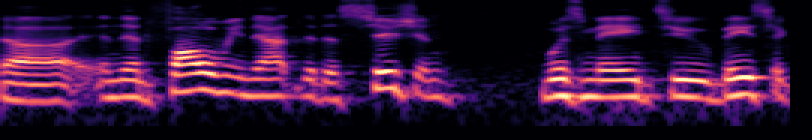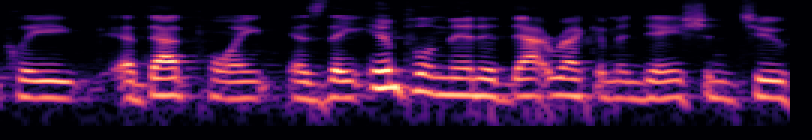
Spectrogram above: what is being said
Uh, and then following that, the decision was made to basically, at that point, as they implemented that recommendation to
